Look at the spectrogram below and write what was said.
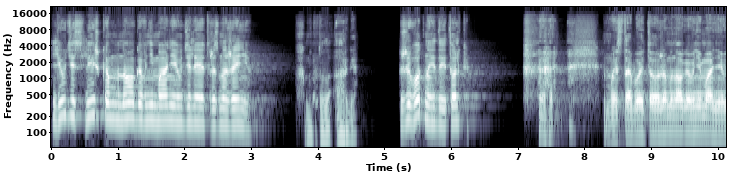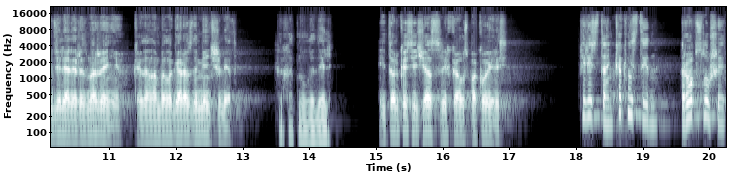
Люди слишком много внимания уделяют размножению», — хмыкнула Арга. «Животные, да и только». «Мы с тобой тоже много внимания уделяли размножению, когда нам было гораздо меньше лет», — хохотнул Эдель. «И только сейчас слегка успокоились». «Перестань, как не стыдно. Роб слушает.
